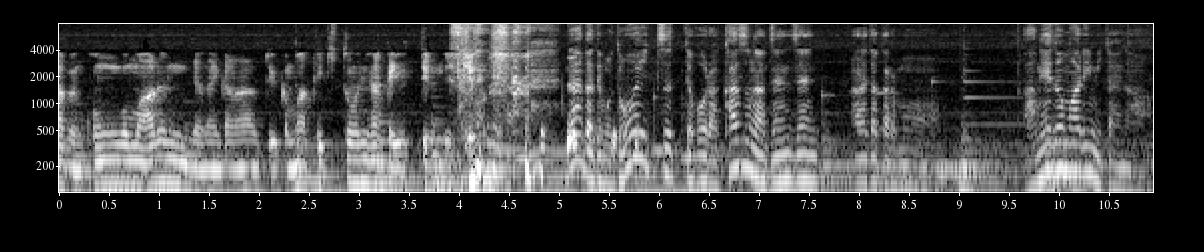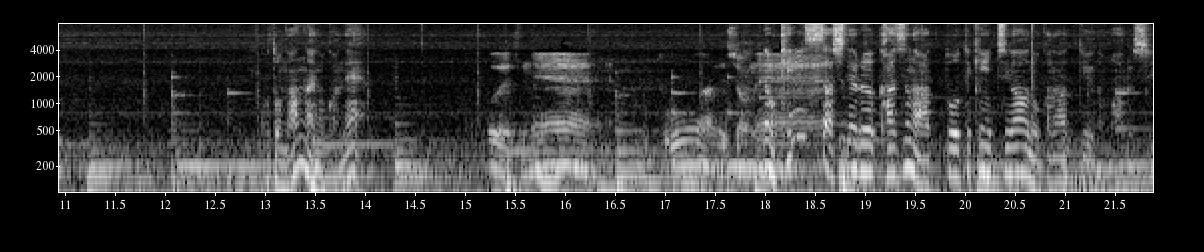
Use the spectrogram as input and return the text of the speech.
多分今後もあるんじゃないかなというかまあ適当になんか言ってるんですけど。なんかでもドイツってほら数が全然あれだからもう上げ止まりみたいなことになんないのかね。そうですね。どうなんでしょうね。でも検査してる数が圧倒的に違うのかなっていうのもあるし。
